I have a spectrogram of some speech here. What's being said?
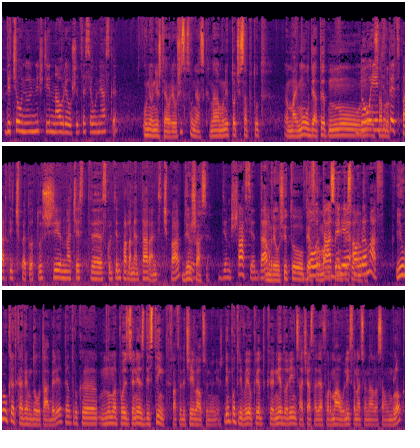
De ce unioniștii n-au reușit să se unească? Unioniștii au reușit să se unească. Noi am unit tot ce s-a putut. Mai mult de atât nu, Două nu s-a vrut. entități participă totuși în acest uh, scrutin parlamentar anticipat. Din șase. Din șase, dar Am reușit o două performanță tabere impresionantă. au rămas. Eu nu cred că avem două tabere, pentru că nu mă poziționez distinct față de ceilalți unioniști. Din potrivă, eu cred că nedorința aceasta de a forma o listă națională sau un bloc,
